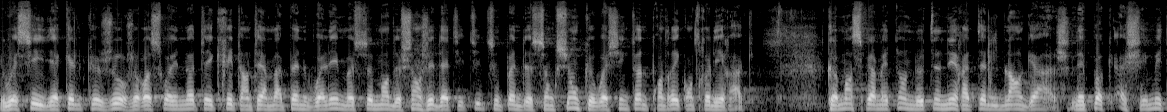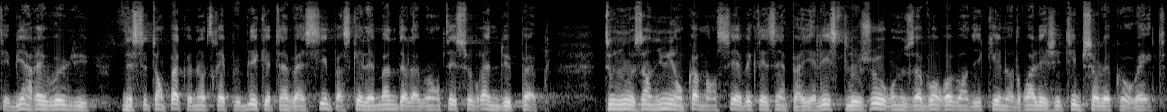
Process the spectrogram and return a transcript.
Voici, il y a quelques jours, je reçois une note écrite en termes à peine voilés me sommant de changer d'attitude sous peine de sanctions que Washington prendrait contre l'Irak. Comment se permettons de nous tenir à tel langage? L'époque hachémite est bien révolue. Ne sait-on pas que notre République est invincible parce qu'elle émane de la volonté souveraine du peuple tous nos ennuis ont commencé avec les impérialistes le jour où nous avons revendiqué nos droits légitimes sur le Koweït.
